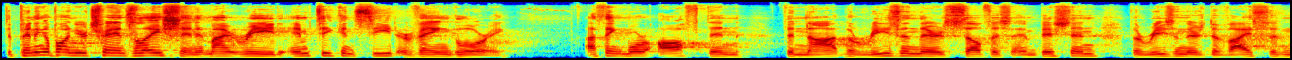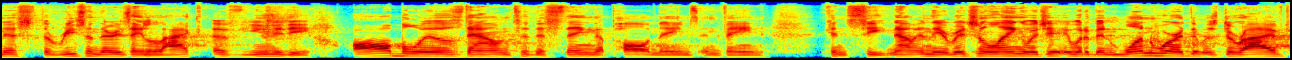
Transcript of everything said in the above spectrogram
Depending upon your translation, it might read empty conceit or vainglory. I think more often than not, the reason there's selfish ambition, the reason there's divisiveness, the reason there is a lack of unity, all boils down to this thing that Paul names in vain conceit. Now, in the original language, it would have been one word that was derived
